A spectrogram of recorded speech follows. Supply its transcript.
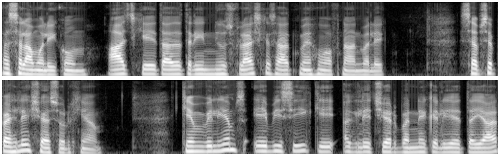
السلام علیکم۔ آج کے تازہ ترین نیوز فلیش کے ساتھ میں ہوں افنان ملک۔ سب سے پہلے شہ سرخیاں۔ کم ولیمز اے بی سی کے اگلے چیئر بننے کے لیے تیار۔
